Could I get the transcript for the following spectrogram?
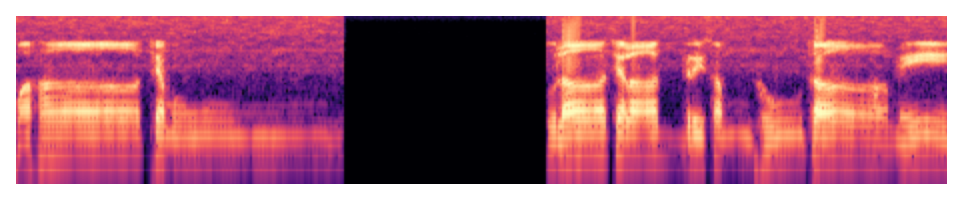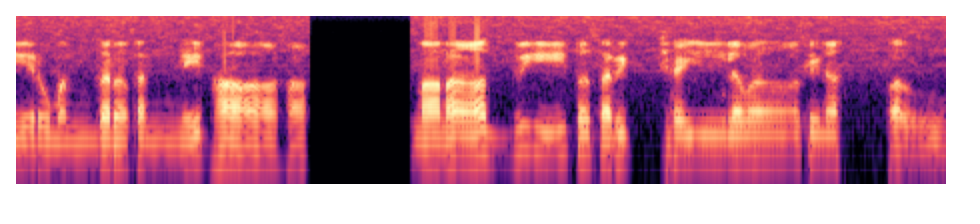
महाचमू तुलाचलाद्रिसम्भूता मेरुमन्दरसन्निभाः नानाद्वीपसरिच्छैलवासिनः पर्वतोपमाः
